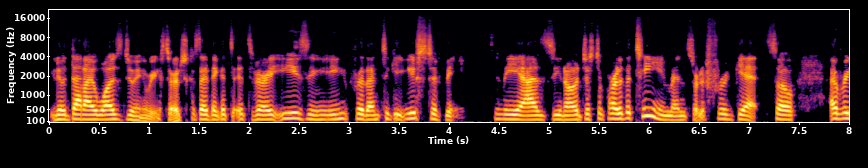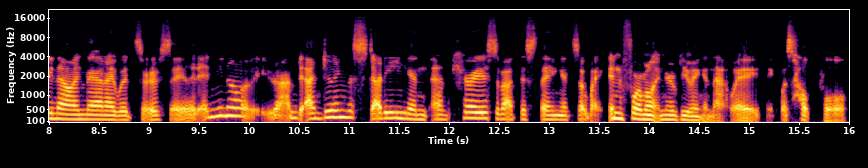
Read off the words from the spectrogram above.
you know, that I was doing research because I think it's, it's very easy for them to get used to me to me as you know just a part of the team and sort of forget. So every now and then i would sort of say that and you know i'm, I'm doing the study and i'm curious about this thing. And so my informal interviewing in that way i think was helpful.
